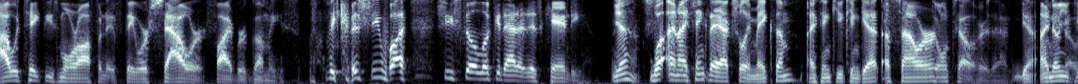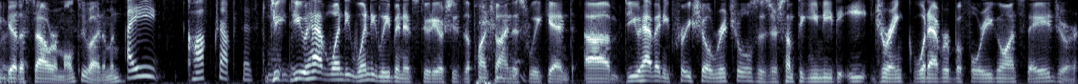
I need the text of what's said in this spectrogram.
"I would take these more often if they were sour fiber gummies," because she was she's still looking at it as candy. Yeah. She's Well, and I think they actually make them. I think you can get a sour. Don't tell her that. yeah, I Don't know you can her get a sour multivitamin. I eat cough drops as candy. Do, do you have Wendy Wendy Liebman in studio? She's the punchline this weekend. Um, do you have any pre-show rituals? Is there something you need to eat, drink, whatever before you go on stage, or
